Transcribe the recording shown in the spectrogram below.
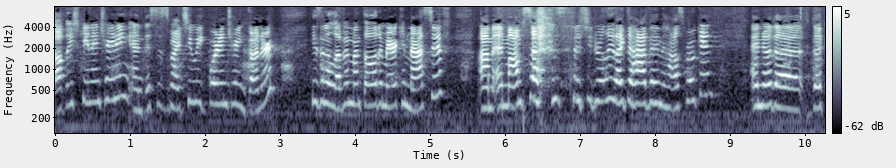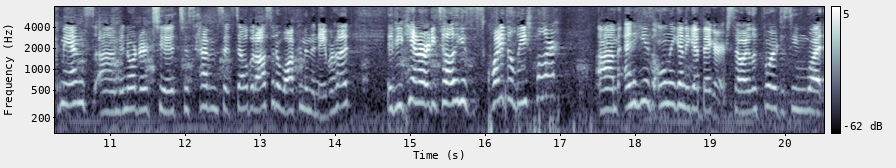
Off Leash Canine Training, and this is my two week board and train Gunner. He's an 11 month old American Mastiff, um, and mom says that she'd really like to have him housebroken and know the, the commands um, in order to, to have him sit still, but also to walk him in the neighborhood. If you can't already tell, he's quite the leash puller, um, and he's only going to get bigger. So I look forward to seeing what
